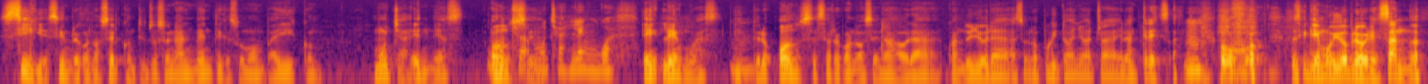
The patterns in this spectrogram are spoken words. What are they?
sigue sin reconocer constitucionalmente que somos un país con muchas etnias, muchas lenguas. Eh, lenguas, mm. pero 11 se reconocen ahora. Cuando yo era hace unos poquitos años atrás eran 3. Mm. Ojo, así que hemos ido progresando.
